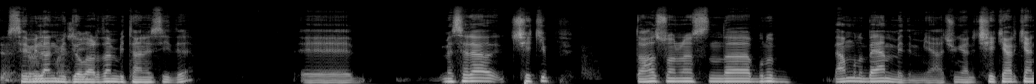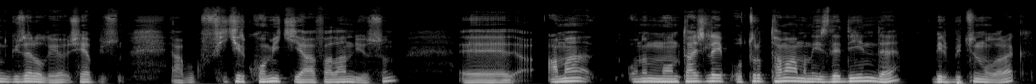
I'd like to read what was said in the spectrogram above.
Evet, sevilen videolardan bir tanesiydi. Ee, mesela çekip daha sonrasında bunu ben bunu beğenmedim ya. Çünkü yani çekerken güzel oluyor. Şey yapıyorsun. Ya bu fikir komik ya falan diyorsun. Ee, ama onu montajlayıp oturup tamamını izlediğinde bir bütün olarak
